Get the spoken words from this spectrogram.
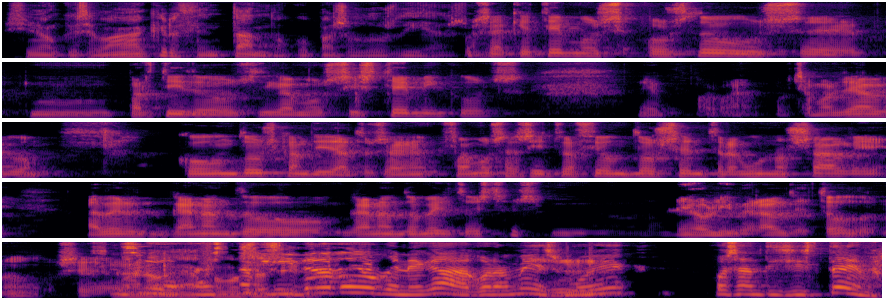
sino que se van acrecentando co paso dos días. O sea que temos os dous eh, mm, partidos, digamos, sistémicos, eh, por, bueno, por chamarlle algo, con dous candidatos. A famosa situación, dos entran, uno sale, a ver, ganando, ganando mérito. Isto é neoliberal de todo, ¿no? O sea, sí, bueno, a estabilidade o BNG agora mesmo, eh? Os antisistema.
